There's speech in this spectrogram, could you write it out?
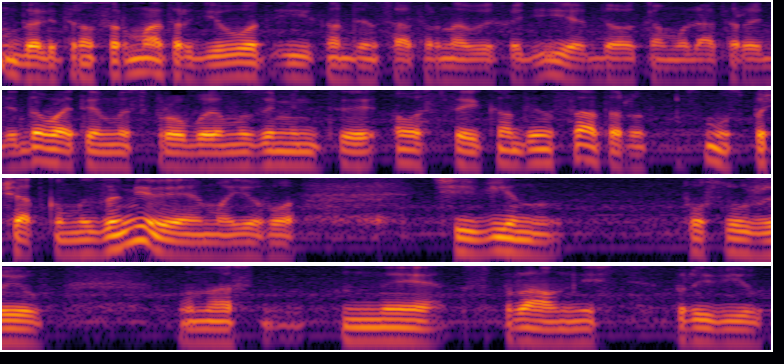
Ну, далі трансформатор, діод і конденсатор на виході. І до акумулятора. Давайте ми спробуємо замінити ось цей конденсатор. Ну, спочатку ми заміряємо його, чи він послужив у нас несправність привів.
